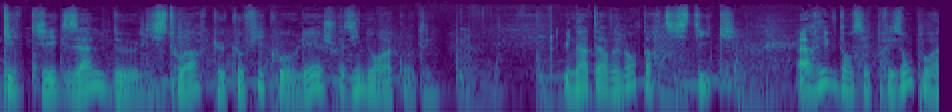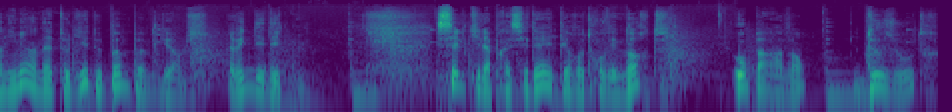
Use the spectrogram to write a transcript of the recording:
qui, exhale de l'histoire que Kofi Koole a choisi de nous raconter. Une intervenante artistique arrive dans cette prison pour animer un atelier de pom-pom girls avec des détenus. Celle qui la précédait a été retrouvée morte. Auparavant, deux autres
